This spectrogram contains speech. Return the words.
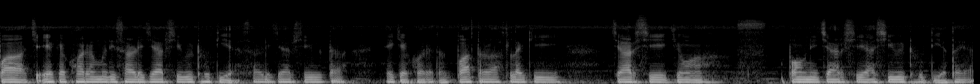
पाच एका खोऱ्यामध्ये साडेचारशे वीट होती आहे साडेचारशे विटा एका खोऱ्यात. आणि पातळ असला की चारशे किंवा पावणे चारशे अशी वीट होती आहे तयार.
